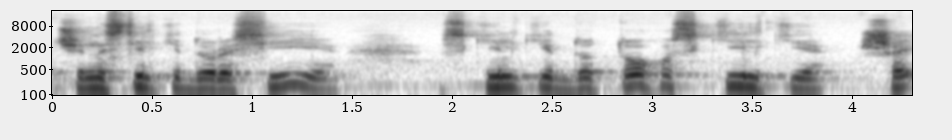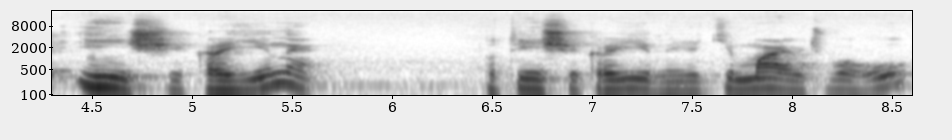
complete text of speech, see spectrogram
чи не стільки до Росії, скільки до того, скільки ще інші країни, от інші країни, які мають вагу,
